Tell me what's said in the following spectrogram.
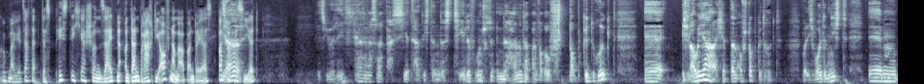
Guck mal, jetzt sagt er, das pisst dich ja schon seit... Na und dann brach die Aufnahme ab, Andreas. Was war Ja. passiert? Jetzt überlege ich gerade, was da passiert. Hatte ich dann das Telefon schon in der Hand und habe einfach auf Stopp gedrückt? Äh, ich glaube ja, ich habe dann auf Stopp gedrückt. Weil ich wollte nicht, ähm,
